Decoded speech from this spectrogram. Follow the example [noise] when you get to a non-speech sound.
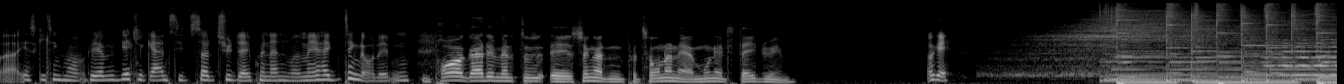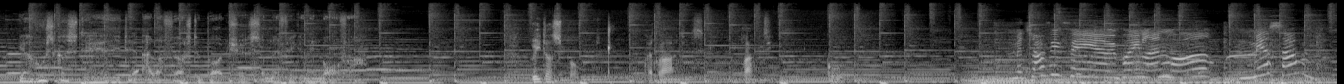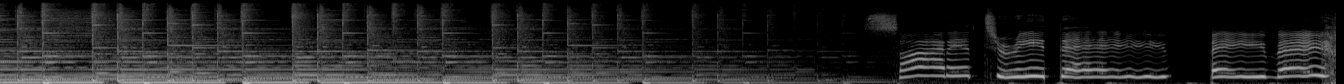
uh, jeg skal lige tænke mig om, for jeg vil virkelig gerne sige, så er det på en anden måde, men jeg har ikke tænkt over det inden. Prøv at gøre det, mens du øh, synger den på tonerne af Moonage Daydream. Okay. Jeg husker stadig det allerførste bolsje, som jeg fik af min morfar. Ritterspunkt. Kvadratisk. Praktisk. God. Med Toffifee er vi på en eller anden måde Tree Day, baby.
